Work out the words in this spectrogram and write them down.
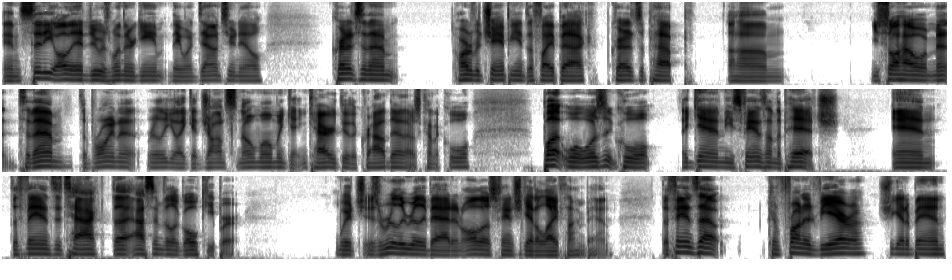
And City, all they had to do was win their game. They went down 2 0. Credit to them. Heart of a champion to fight back. Credit to Pep. Um, you saw how it meant to them. De Bruyne, really like a Jon Snow moment, getting carried through the crowd there. That was kind of cool. But what wasn't cool, again, these fans on the pitch, and the fans attacked the Aston Villa goalkeeper, which is really, really bad, and all those fans should get a lifetime ban. The fans that confronted Vieira should get a ban.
